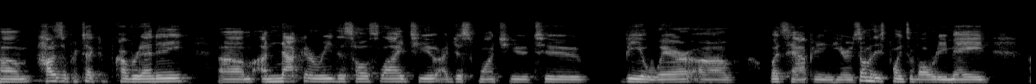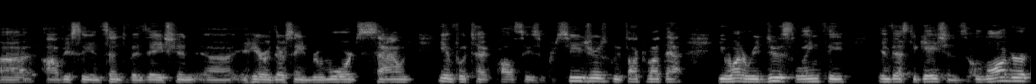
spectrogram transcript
Um, how does it protect a covered entity? Um, I'm not going to read this whole slide to you. I just want you to be aware of what's happening here. Some of these points I've already made. Uh, obviously, incentivization. Uh, here they're saying rewards, sound, infotech policies and procedures. We've talked about that. You want to reduce lengthy investigations. A longer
